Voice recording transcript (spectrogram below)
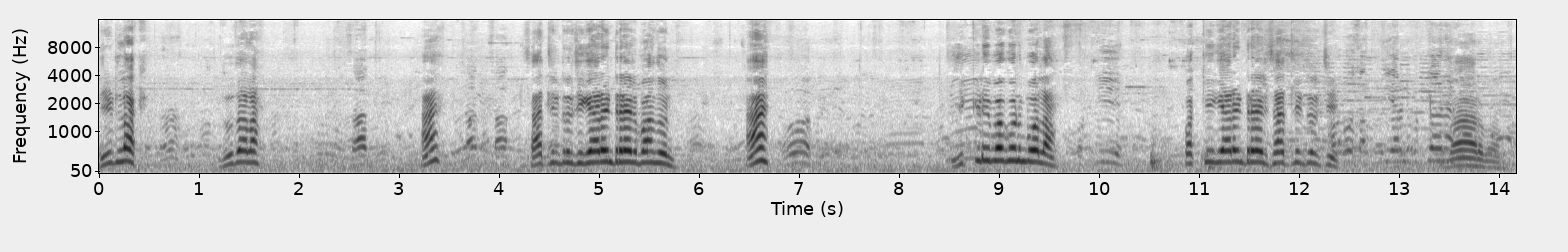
दीड लाख. दुधाला? सात. हा? सात लिटरची गॅरंटी राहील बांधून. हा? हो. इकडे बघून बोला. पक्की. गॅरंटी राहील सात लिटरची. हो बर बर.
